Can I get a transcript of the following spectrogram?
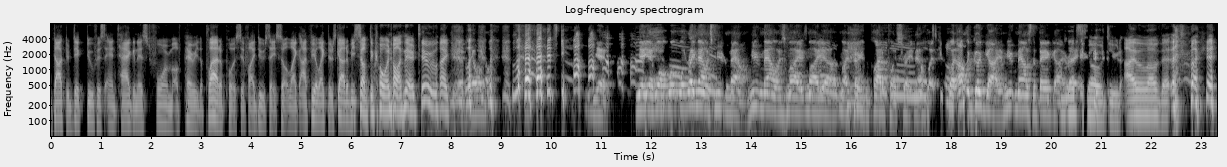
Dr. Dick Doofus antagonist form of Perry the Platypus, if I do say so. Like, I feel like there's got to be something going on there too. Like, yeah, let, us go. Yeah, yeah, yeah. Well, well, well, right now it's Mutant Mal. Mutant Mal is my my uh, my Perry the Platypus right now. But but I'm the good guy, and Mutant Mal's the bad guy. Right? Let's go, dude. I love that.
